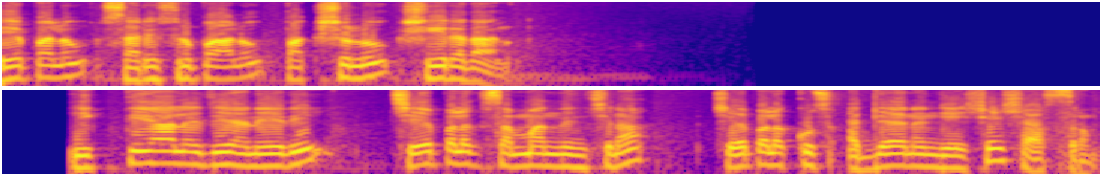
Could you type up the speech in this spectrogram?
చేపలు సరీసృపాలు పక్షులు క్షీరదాలు. ఇక్తియాలజీ అనేది చేపలకు సంబంధించిన చేపలకు అధ్యయనం చేసే శాస్త్రం.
